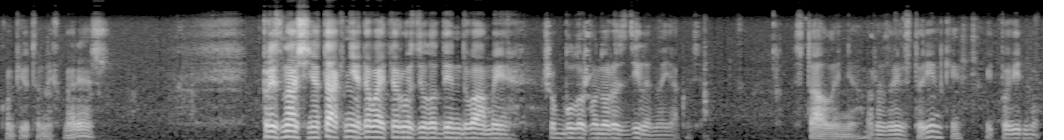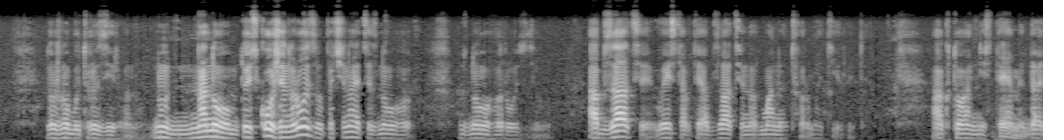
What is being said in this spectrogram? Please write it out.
комп'ютерних мереж? Призначення. Так, ні, давайте розділ 1, 2 ми, щоб було ж воно розділено якось. Ставлення, розрив сторінки, відповідно, должно бути розірвано. Ну, на новому, тобто кожен розділ починається з нового, з нового розділу. Абзаці, виставте абзаці, нормально відформатуйте. Актуальність теми. Далі.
